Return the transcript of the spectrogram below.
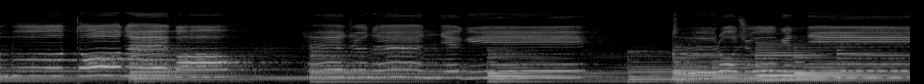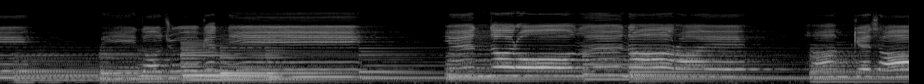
지금부터 내가 해주는 얘기 들어주겠니? 믿어주겠니? 옛날 어느 나라에 함께 살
